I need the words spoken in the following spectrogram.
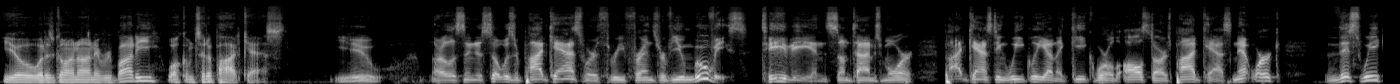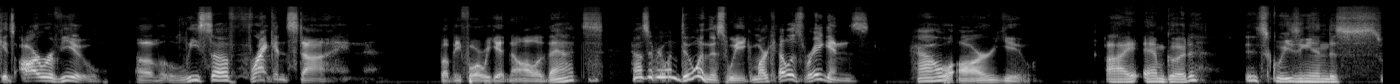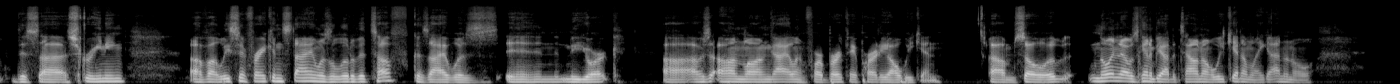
Yo, what is going on, everybody? Welcome to the podcast. You are listening to So Wizard Podcast, where three friends review movies, TV, and sometimes more. Podcasting weekly on the Geek World All Stars Podcast Network. This week, it's our review of Lisa Frankenstein. But before we get into all of that, how's everyone doing this week? Marcellus Reagans, how are you? I am good. Squeezing in this this uh, screening of uh, Lisa Frankenstein was a little bit tough because I was in New York. Uh, I was on Long Island for a birthday party all weekend. Um, so knowing that I was going to be out of town all weekend, I'm like, I don't know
